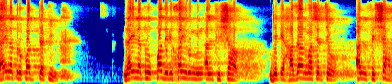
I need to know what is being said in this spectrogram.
লাইলাতুল কদরটা কি? লাইলাতুল কদরি খায়রুম মিন আলফি শাহর, যেটি হাজার মাসের চেয়েও আলফি শাহর,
